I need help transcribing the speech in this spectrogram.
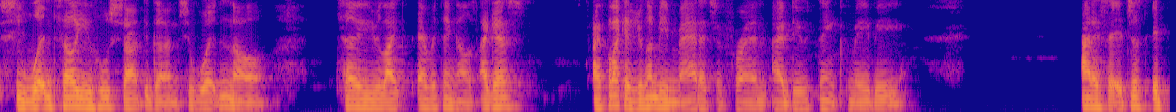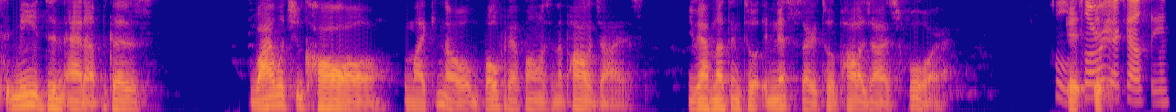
she wouldn't tell you who shot the gun. She wouldn't know. Tell you like everything else. I guess I feel like if you're gonna be mad at your friend, I do think maybe I say it just it to me it didn't add up because why would you call like you know both of their phones and apologize. You have nothing to necessary to apologize for. Who, it, Tory it, or Kelsey?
